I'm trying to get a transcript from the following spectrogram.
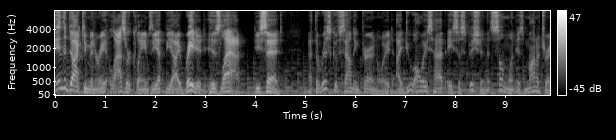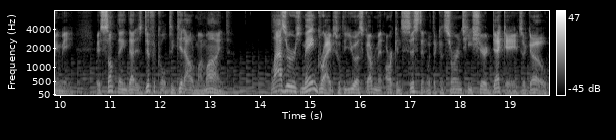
In the documentary, Lazar claims the FBI raided his lab. He said, at the risk of sounding paranoid, I do always have a suspicion that someone is monitoring me. It's something that is difficult to get out of my mind. Lazar's main gripes with the US government are consistent with the concerns he shared decades ago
